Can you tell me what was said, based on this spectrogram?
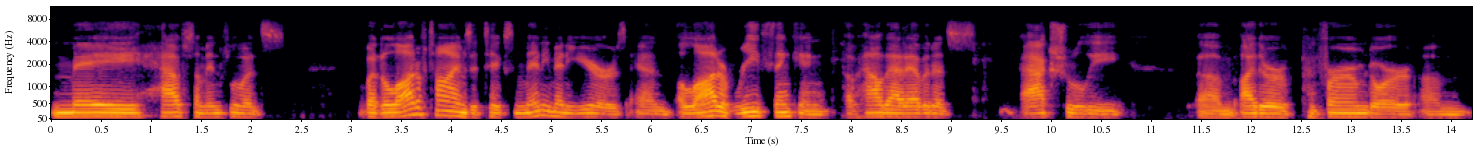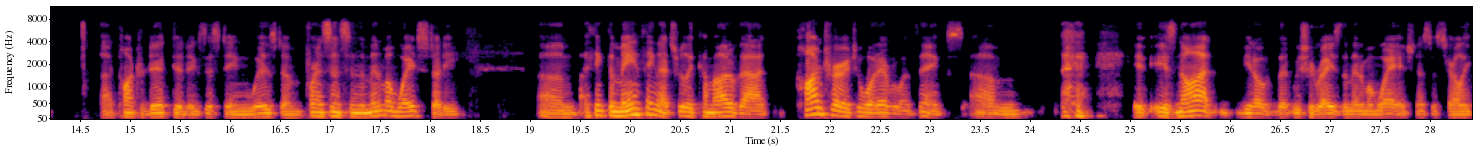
may have some influence, but a lot of times it takes many, many years and a lot of rethinking of how that evidence actually um, either confirmed or um, uh, contradicted existing wisdom. For instance, in the minimum wage study, um, I think the main thing that's really come out of that, contrary to what everyone thinks, um, it is not, you know, that we should raise the minimum wage necessarily,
